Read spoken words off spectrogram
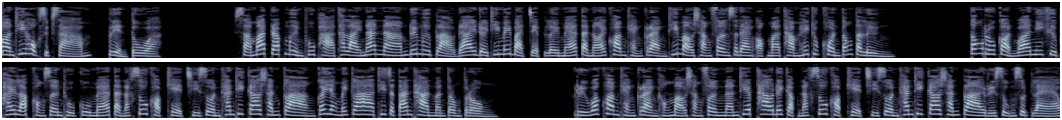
ตอนที่ 63 เปลี่ยนตัว สามารถรับหมื่นภูผาทลายน่านน้ำด้วยมือเปล่าได้โดยที่ไม่บาดเจ็บเลยแม้แต่น้อยความแข็งแกร่งที่เหมาฉางเฟิงแสดงออกมาทำให้ทุกคนต้องตะลึง ต้องรู้ก่อนว่านี่คือไพ่ลับของเซินถูกูแม้แต่นักสู้ขอบเขตฉีส่วนขั้นที่ 9 ชั้นกลาง ก็ยังไม่กล้าที่จะต้านทานมันตรงๆหรือว่าความแข็งแกร่งของเหมาฉางเฟิงนั้นเทียบเท่าได้กับนักสู้ขอบเขตฉีส่วนขั้นที่ 9 ชั้นปลายหรือสูงสุดแล้ว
